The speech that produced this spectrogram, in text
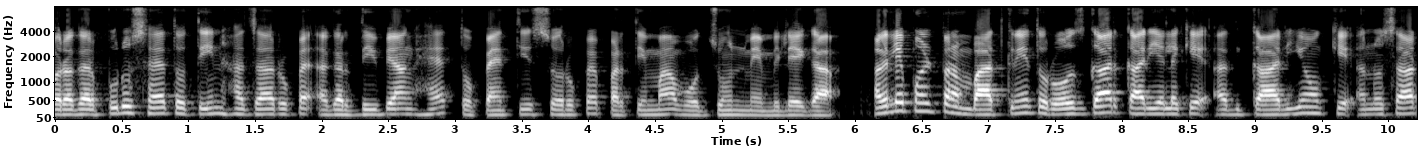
और अगर पुरुष है तो तीन हज़ार रुपए, अगर दिव्यांग है तो पैंतीस सौ रुपए प्रतिमा वो जून में मिलेगा। अगले पॉइंट पर हम बात करें तो रोज़गार कार्यालय के अधिकारियों के अनुसार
